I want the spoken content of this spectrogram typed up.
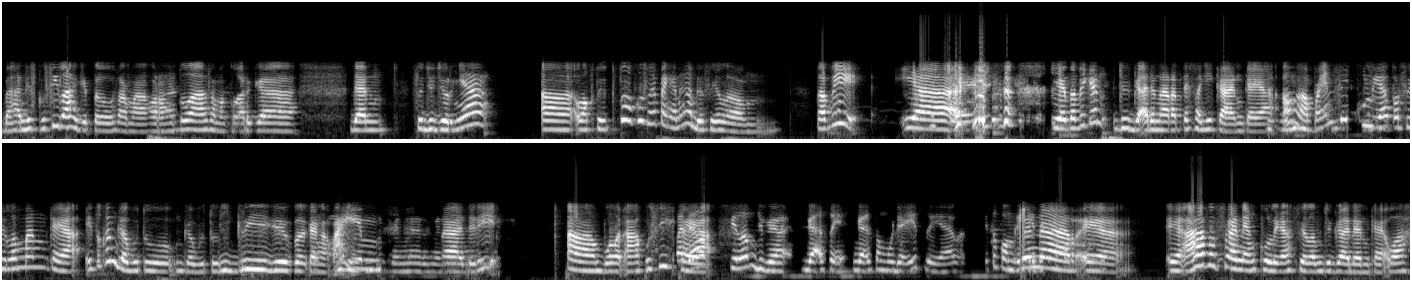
bahan diskusi lah gitu sama orang tua sama keluarga. Dan sejujurnya uh, waktu itu tuh aku saya pengen ngambil film. Tapi Iya, iya tapi kan juga ada naratif lagi kan kayak oh ngapain sih kuliah perfilman kayak itu kan nggak butuh nggak butuh degree gitu kayak ngapain. Bener, bener. Nah jadi uh, buat aku sih Padahal kayak film juga nggak se nggak semudah itu ya itu complicated. Benar, iya. Ya, yeah, I have a friend yang kuliah film juga dan kayak wah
